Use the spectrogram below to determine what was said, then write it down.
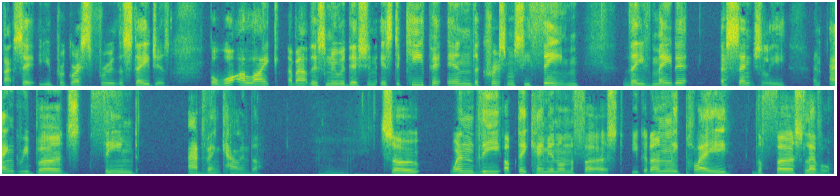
that's it. You progress through the stages. But what I like about this new edition is to keep it in the Christmassy theme. They've made it essentially an Angry Birds themed advent calendar. So when the update came in on the first, you could only play the first level.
